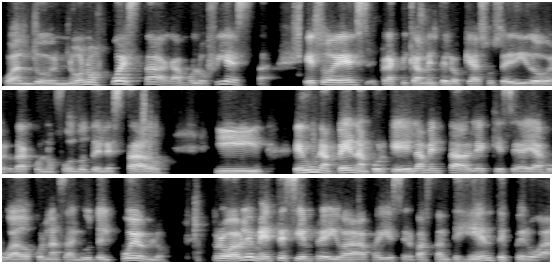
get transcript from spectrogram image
cuando no nos cuesta, hagámoslo fiesta. Eso es prácticamente lo que ha sucedido, ¿verdad?, con los fondos del Estado. Y es una pena porque es lamentable que se haya jugado con la salud del pueblo. Probablemente siempre iba a fallecer bastante gente, pero ha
